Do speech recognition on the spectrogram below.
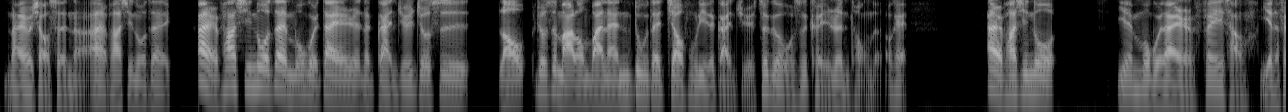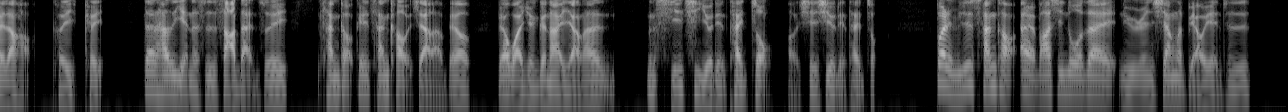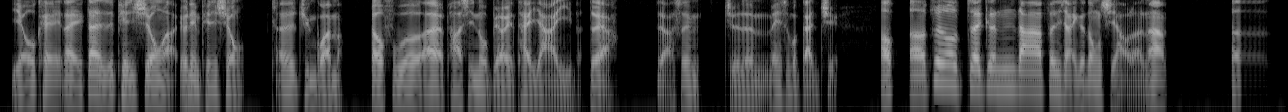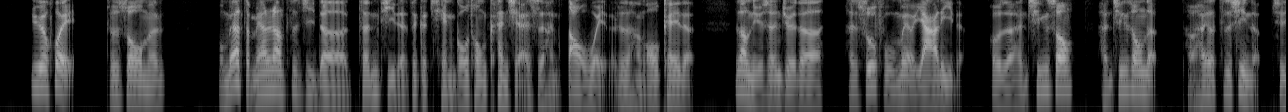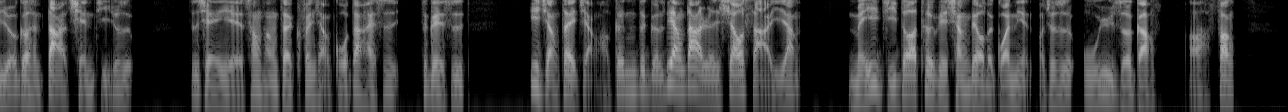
哪有小生啊？阿尔帕西诺在。艾尔帕西诺在《魔鬼代言人》的感觉就是老，就是马龙白兰度在《教父》里的感觉，这个我是可以认同的。OK，艾尔帕西诺演魔鬼代言人非常演的非常好，可以可以，但他是演的是撒旦，所以参考可以参考一下啦，不要不要完全跟他一样，他那邪气有点太重啊，邪气有点太重，不然你们去参考艾尔帕西诺在《女人香》的表演，就是也 OK，那也但也是偏凶啊，有点偏凶，还是军官嘛。教父二，艾尔帕西诺表演太压抑了，对啊，对啊，所以觉得没什么感觉。好，呃，最后再跟大家分享一个东西好了，那呃，约会就是说我们我们要怎么样让自己的整体的这个浅沟通看起来是很到位的，就是很 OK 的，让女生觉得很舒服、没有压力的，或者很轻松、很轻松的、很有自信的。其实有一个很大的前提，就是之前也常常在分享过，但还是这个也是。一讲再讲啊，跟这个量大人潇洒一样，每一集都要特别强调的观念啊，就是无欲则刚啊。放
